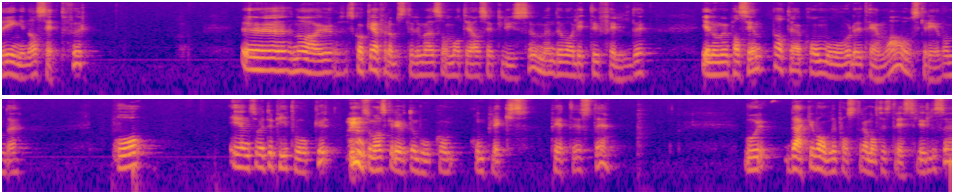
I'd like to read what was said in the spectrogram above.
det ingen har sett før. Eh, nå er, skal ikke jeg fremstille meg som at jeg har sett lyset, men det var litt tilfeldig gjennom en pasient at jeg kom over det temaet og skrev om det. Og en som heter Pete Walker, som har skrevet en bok om kompleks PTSD. Hvor det er ikke vanlig posttraumatisk stresslidelse,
